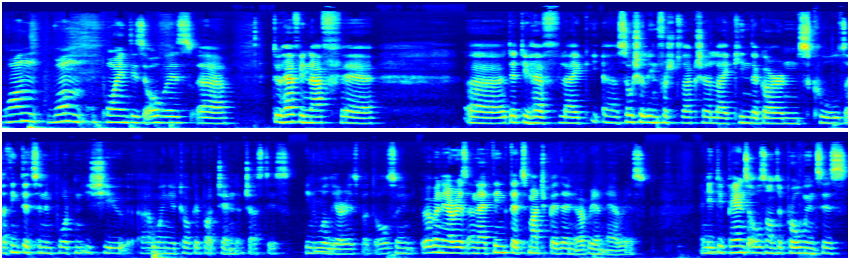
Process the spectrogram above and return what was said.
one one point is always uh, to have enough. Uh, uh, that you have like uh, social infrastructure like kindergarten, schools. I think that's an important issue uh, when you talk about gender justice in rural areas, but also in urban areas. And I think that's much better in urban areas. And it depends also on the provinces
